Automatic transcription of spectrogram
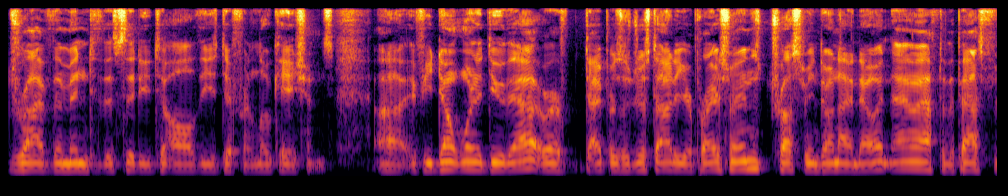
drive them into the city to all these different locations. Uh, if you don't want to do that, or if diapers are just out of your price range, trust me, don't I know it now? After the past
